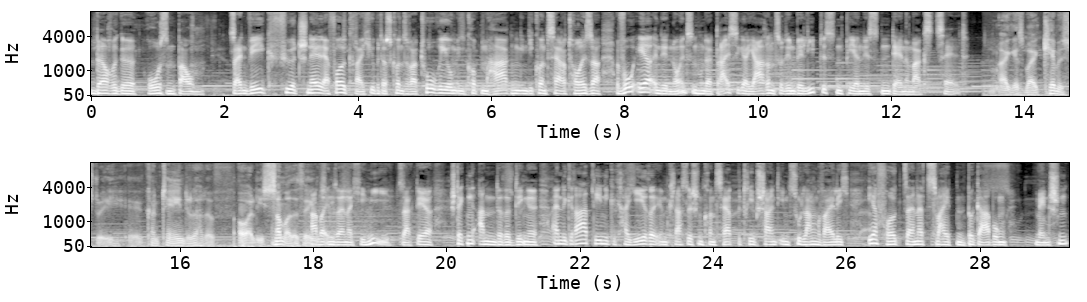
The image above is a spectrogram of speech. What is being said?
Börge Rosenbaum. Sein Weg führt schnell erfolgreich über das Konservatorium in Kopenhagen in die Konzerthäuser, wo er in den 1930er Jahren zu den beliebtesten Pianisten Dänemarks zählt. Uh, aber in seiner Chemie, sagt er, stecken andere Dinge. Eine geradlinige Karriere im klassischen Konzertbetrieb scheint ihm zu langweilig. Er folgt seiner zweiten Begabung, Menschen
